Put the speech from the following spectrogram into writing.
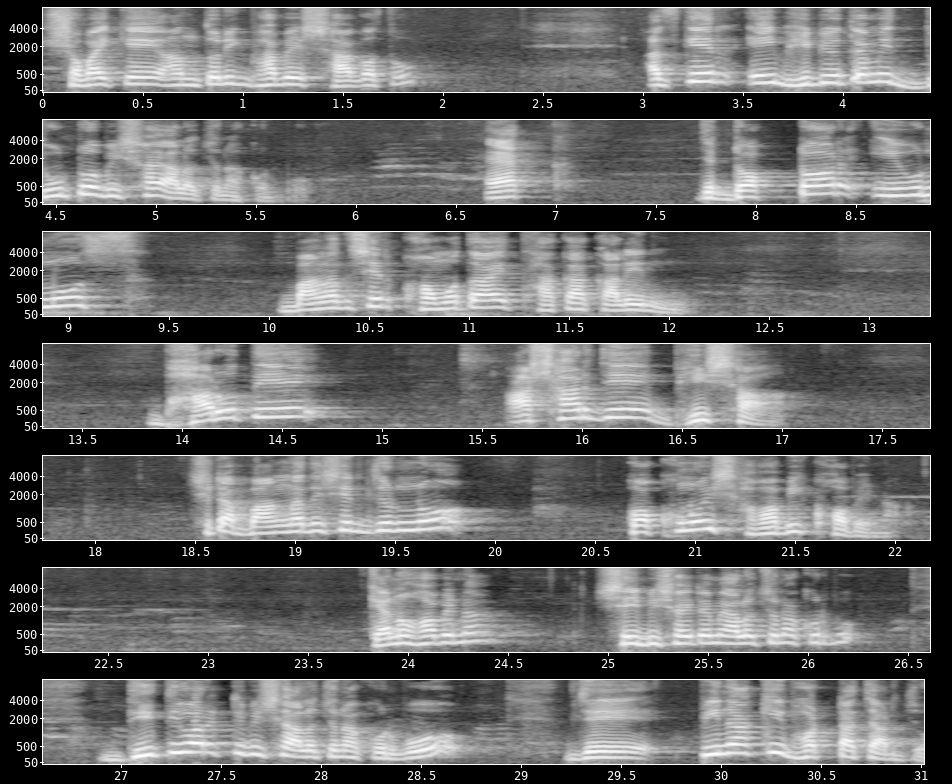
সবাইকে আন্তরিকভাবে স্বাগত। আজকের এই ভিডিওতে আমি দুটো বিষয় আলোচনা করব। এক, যে ডক্টর ইউনুস বাংলাদেশের ক্ষমতায় থাকাকালীন ভারতে আসার যে ভিসা, সেটা বাংলাদেশের জন্য কখনোই স্বাভাবিক হবে না। কেন হবে না? সেই বিষয়টা আমি আলোচনা করব। দ্বিতীয় আরেকটি বিষয় আলোচনা করব, যে পিনাকি ভট্টাচার্য,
